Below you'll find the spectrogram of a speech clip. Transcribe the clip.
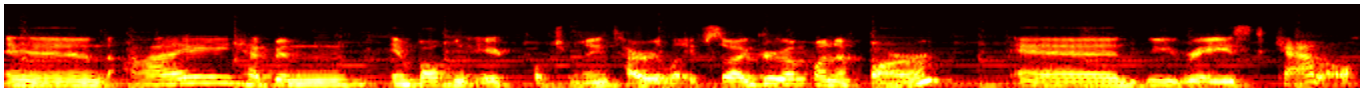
and I have been involved in agriculture my entire life. So, I grew up on a farm and we raised cattle.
